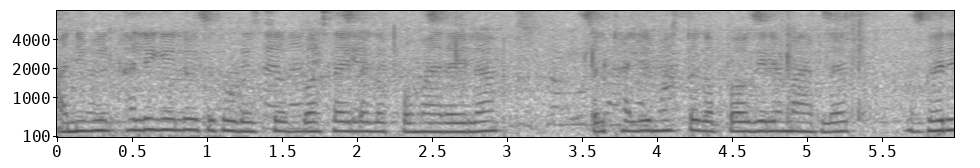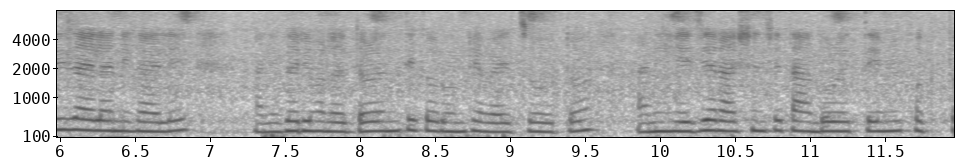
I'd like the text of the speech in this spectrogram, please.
आणि मी खाली गेले होते थोडंसं बसायला गप्पा मारायला. तर खाली मस्त गप्पा वगैरे मारल्यात. घरी जायला निघाले आणि घरी मला दळण ते करून ठेवायचं होतं. आणि हे जे राशनचे तांदूळ आहेत ते मी फक्त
